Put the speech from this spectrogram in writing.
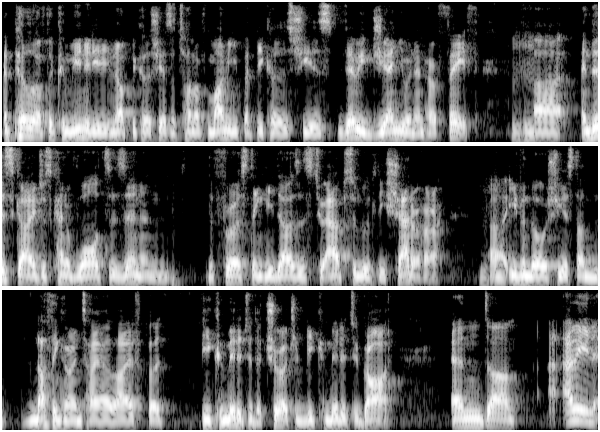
a pillar of the community, not because she has a ton of money, but because she is very genuine in her faith. Mm-hmm. Uh, and this guy just kind of waltzes in, and the first thing he does is to absolutely shatter her, mm-hmm. uh, even though she has done nothing her entire life but be committed to the church and be committed to God. And um, I mean,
